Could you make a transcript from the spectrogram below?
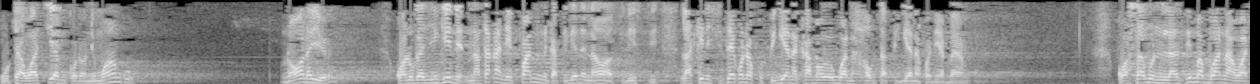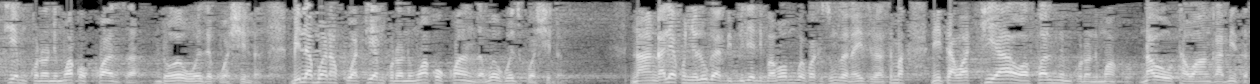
utawatia mkononi mwangu? Unaona hiyo? Kwa lugha nyingine nataka nipande nikapigane na wafilisti lakini sitaki kwenda kupigana kama wewe bwana hautapigana kwa niaba yangu. Kwa sababu ni lazima bwana awatie mkononi mwako kwanza ndo wewe uweze kuwashinda. Bila bwana kuwatia mkononi mwako kwanza wewe huwezi kuwashinda na angalia kwenye lugha ya bibilia ndivyo ambao mungu alikuwa akizungumza na israel anasema nitawatia hao wafalme mkononi mwako nawe utawaangamiza.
